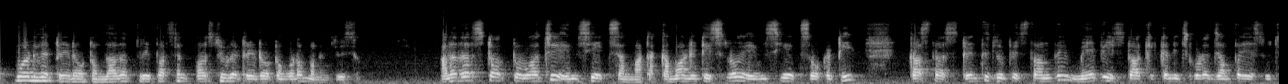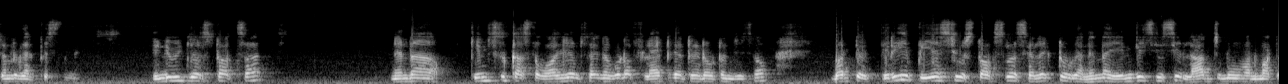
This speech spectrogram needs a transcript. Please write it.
అప్వర్డ్గా ట్రేడ్ అవటం దాదాపు త్రీ పర్సెంట్ పాజిటివ్గా ట్రేడ్ అవటం కూడా మనం చూసాం. Another stock to watch MCX అన్నమాట. కమాడిటీస్లో ఎంసీఎక్స్ ఒకటి కాస్త స్ట్రెంగ్త్ చూపిస్తోంది. మేబీ స్టాక్ ఇక్కడి నుంచి కూడా జంప్ అయ్యే సూచనలు కనిపిస్తుంది ఇండివిజువల్ స్టాక్స్ నిన్న కిమ్స్ కాస్త వాల్యూమ్స్ అయినా కూడా ఫ్లాట్గా ట్రేడ్ అవటం చూసాం. బట్ తిరిగి పిఎస్యూ స్టాక్స్లో సెలెక్టివ్గా నిన్న ఎన్బిసిసి లార్జ్ మూవ్ అనమాట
